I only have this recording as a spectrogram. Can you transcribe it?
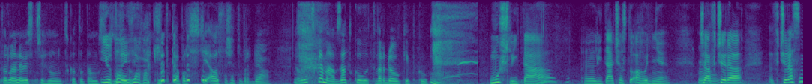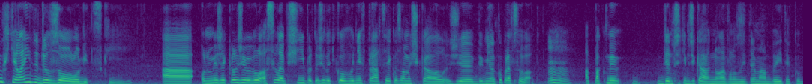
Tohle nevystřihnu, Lucka, to tam musí Jo, tady je nějaká kytka prostě, ale strašně tvrdá. No, Lucka má v zadku tvrdou kytku. Muž lítá, eh, lítá často a hodně. Třeba uh-huh. včera, včera jsem chtěla jít do zoologický a on mi řekl, že by bylo asi lepší, protože teďko hodně v práci jako zameškal, že by měl jako pracovat. Uh-huh. A pak mi den předtím říká, no ale ono zítra má být jako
